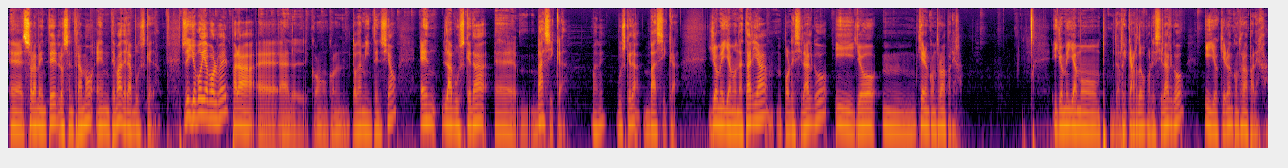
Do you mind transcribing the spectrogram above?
eh, solamente lo centramos en tema de la búsqueda. Entonces yo voy a volver para, eh, con, toda mi intención en la búsqueda básica, ¿vale? Búsqueda básica. Yo me llamo Natalia, por decir algo, y yo mm, quiero encontrar una pareja y yo me llamo Ricardo, por decir algo, y yo quiero encontrar una pareja.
